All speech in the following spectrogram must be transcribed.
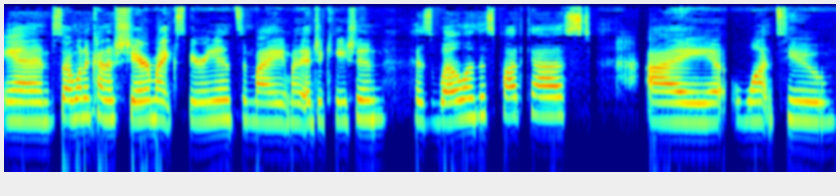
And so I want to kind of share my experience and my, my education as well on this podcast. I want to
